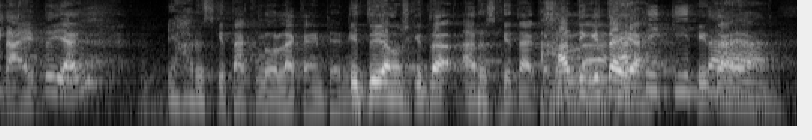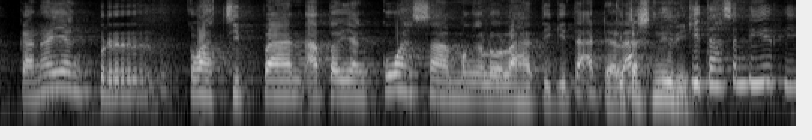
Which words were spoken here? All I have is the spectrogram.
Nah, itu yang yang harus kita kelola Kang Dani. Itu yang harus kita harus kita kelola. Hati kita ya. Hati kita. Kita ya. Karena yang berkewajiban atau yang kuasa mengelola hati kita adalah Kita sendiri. Kita sendiri.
